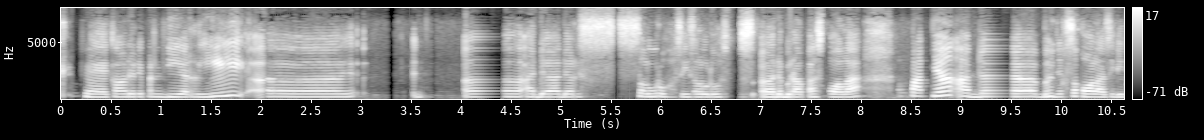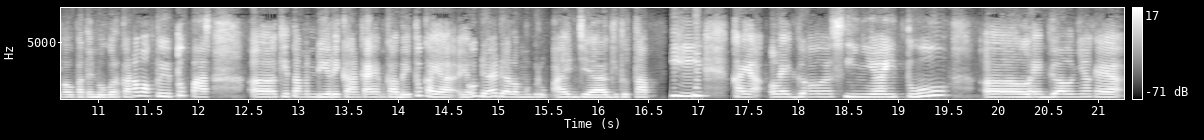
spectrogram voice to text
Oke, kalau dari pendiri uh, uh, ada dari seluruh sih seluruh uh, ada beberapa sekolah. Tepatnya ada banyak sekolah sih di Kabupaten Bogor. Karena waktu itu pas uh, kita mendirikan KMKB itu kayak ya udah dalam grup aja gitu. Tapi kayak legalsinya itu uh, legalnya kayak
